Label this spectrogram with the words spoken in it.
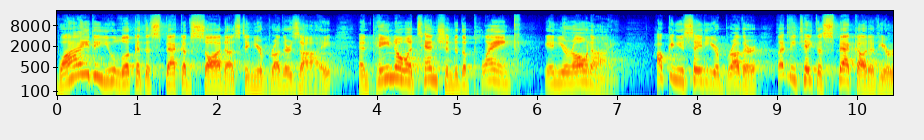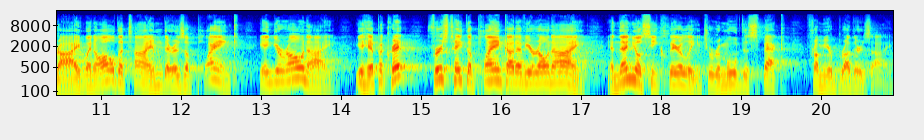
Why do you look at the speck of sawdust in your brother's eye and pay no attention to the plank in your own eye? How can you say to your brother, Let me take the speck out of your eye, when all the time there is a plank in your own eye? You hypocrite, first take the plank out of your own eye, and then you'll see clearly to remove the speck from your brother's eye.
